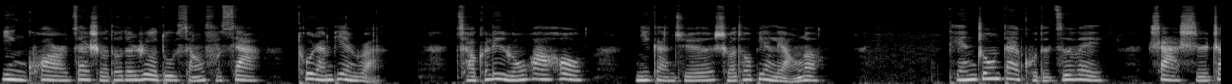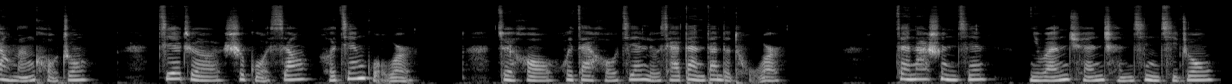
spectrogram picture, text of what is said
硬块在舌头的热度降服下突然变软，巧克力融化后，你感觉舌头变凉了。甜中带苦的滋味霎时胀满口中，接着是果香和坚果味儿，最后会在喉间留下淡淡的土味儿。在那瞬间，你完全沉浸其中，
